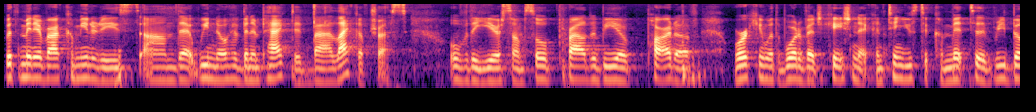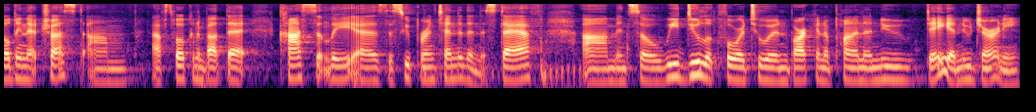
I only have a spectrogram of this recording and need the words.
with many of our communities um, that we know have been impacted by a lack of trust over the years. So I'm so proud to be a part of working with the Board of Education that continues to commit to rebuilding that trust. Um, I've spoken about that constantly as the superintendent and the staff. Um, and so we do look forward to embarking upon a new day, a new journey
